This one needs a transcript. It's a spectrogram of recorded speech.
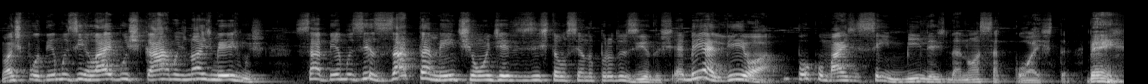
Nós podemos ir lá e buscarmos nós mesmos. Sabemos exatamente onde eles estão sendo produzidos. É bem ali, ó, um pouco mais de 100 milhas da nossa costa. Bem,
